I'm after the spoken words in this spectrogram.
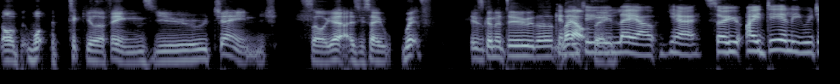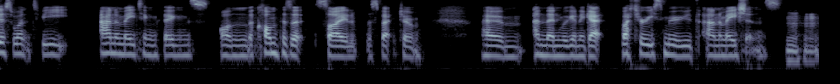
or what particular things you change. So yeah, as you say, width is going to do the gonna layout do thing. layout, yeah. So ideally, we just want to be animating things on the composite side of the spectrum, um, and then we're going to get buttery smooth animations. Mm-hmm.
